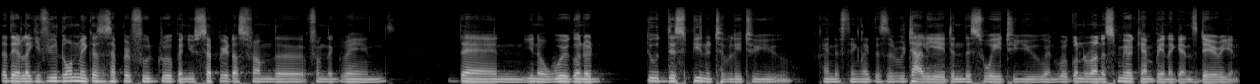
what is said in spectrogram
that they're like if you don't make us a separate food group and you separate us from the from the grains then you know we're going to do this punitively to you kind of thing. Like this is retaliate in this way to you and we're going to run a smear campaign against dairy and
